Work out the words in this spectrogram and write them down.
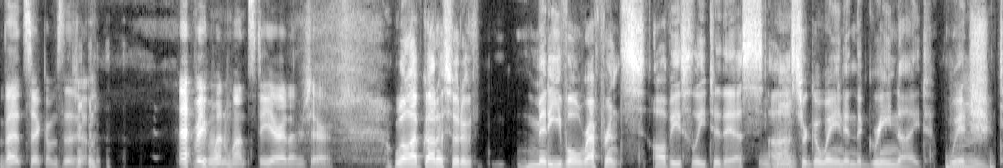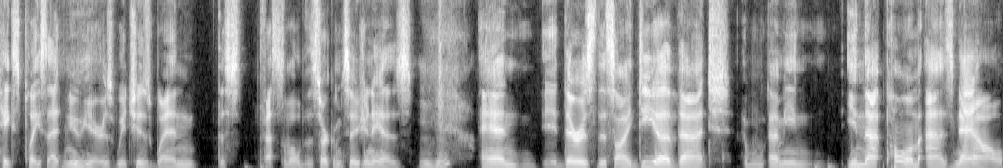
about circumcision. Everyone wants to hear it, I'm sure. Well, I've got a sort of medieval reference, obviously, to this. Uh, Mhm. Sir Gawain and the Green Knight, which Mm. takes place at New Year's, which is when the s- festival of the circumcision is. hmm And it- there is this idea that, I mean, in that poem, as now,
